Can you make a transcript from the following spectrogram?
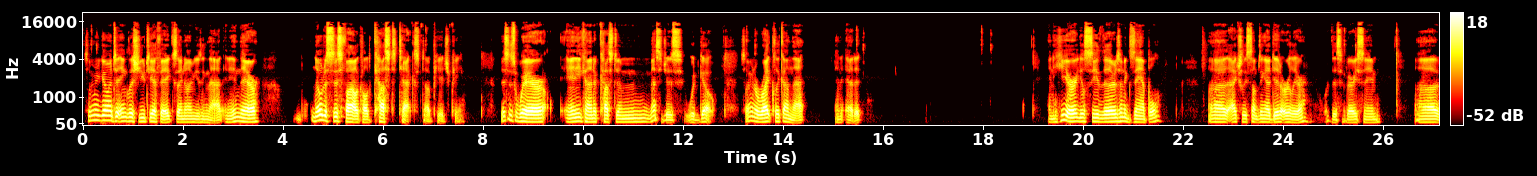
So I'm going to go into English UTF-8 because I know I'm using that, and in there notice this file called custtext.php. This is where any kind of custom messages would go. So I'm going to right click on that and edit. And here you'll see there's an example, uh, actually something I did earlier with this very same uh,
